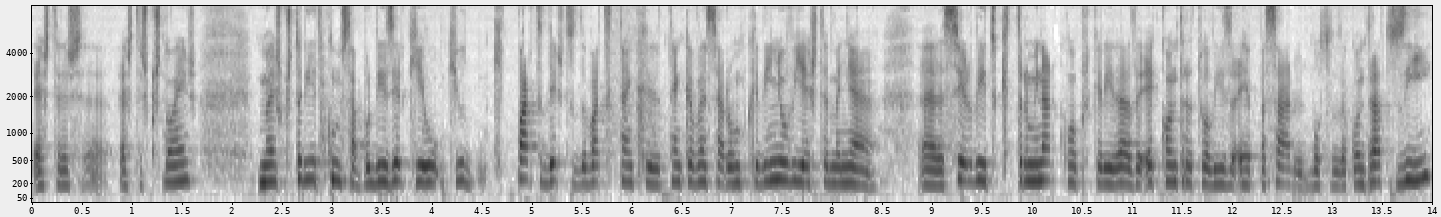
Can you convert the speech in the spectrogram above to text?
estas, estas questões, mas gostaria de começar por dizer que, eu, que, que, parte deste debate tem que, tem que avançar um bocadinho. Eu vi esta manhã uh, ser dito que terminar com a precariedade é contratualizar, é passar bolsas a contratos e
